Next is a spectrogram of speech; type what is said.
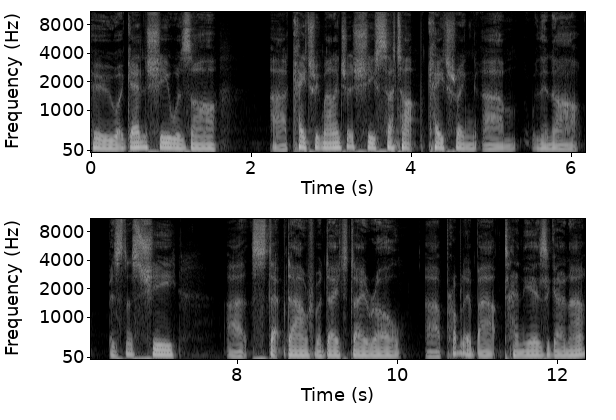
who again, she was our uh, catering manager. She set up catering um, within our business. She uh, stepped down from a day to day role uh, probably about 10 years ago now.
